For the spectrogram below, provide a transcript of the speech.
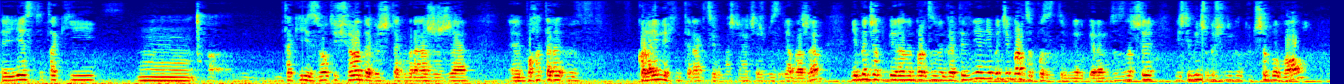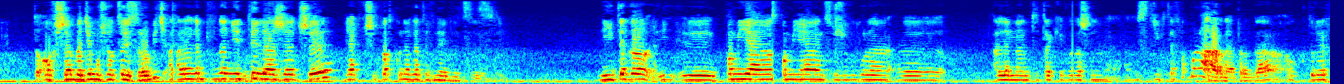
jest to taki mm, taki złoty środek, że tak wyrażę, że bohater w kolejnych interakcjach właśnie chociażby z grabarzem nie będzie odbierany bardzo negatywnie, nie będzie bardzo pozytywnie odbierany. To znaczy, jeśli będzie czegoś od niego potrzebował, to owszem, będzie musiał coś zrobić, ale na pewno nie tyle rzeczy, jak w przypadku negatywnej decyzji. I tego pomijając, pomijając już w ogóle elementy takie właśnie stricte fabularne, prawda, o których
